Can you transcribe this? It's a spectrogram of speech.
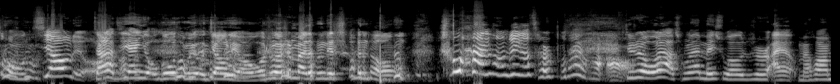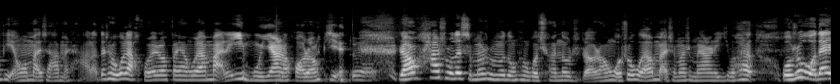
通 交流，咱俩之间有沟通有交流。我说是买东西得串通，串通这个词儿不太好，就是我俩从来没说就是哎呀买化妆品我买啥买啥了，但是我俩回来之后发现我俩买了一模一样的化妆品。对，然后他说的什么什么东西我全都知道，然后我说我要买什么什么样的衣服，他我说我在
